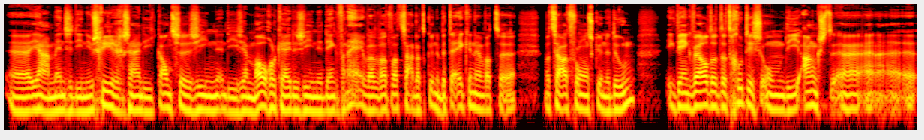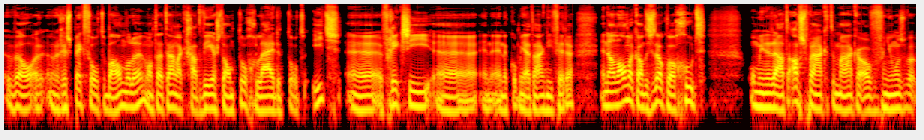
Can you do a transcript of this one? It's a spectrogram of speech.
Uh, ja, mensen die nieuwsgierig zijn, die kansen zien en die zijn mogelijkheden zien. En denken van hé, hey, wat, wat, zou dat kunnen betekenen? Wat, uh, wat zou het voor ons kunnen doen? Ik denk wel dat het goed is om die angst uh, wel respectvol te behandelen. Want uiteindelijk gaat weerstand toch leiden tot iets. frictie. en, en dan kom je uiteindelijk niet verder. En aan de andere kant is het ook wel goed om inderdaad afspraken te maken over van jongens, wat,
